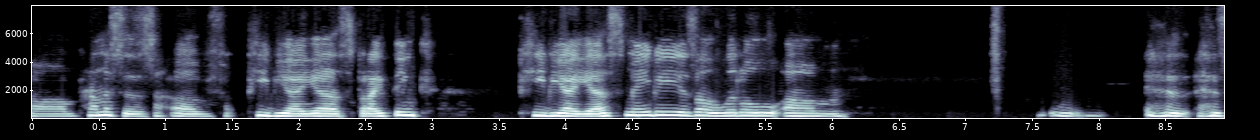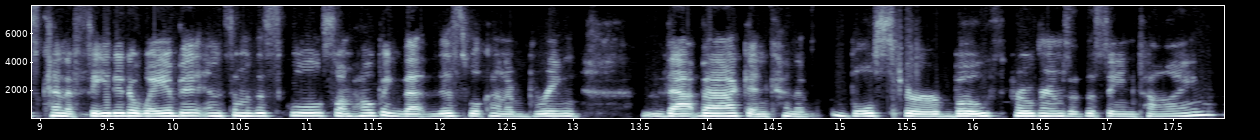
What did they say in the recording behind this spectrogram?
um, premises of pbis but i think pbis maybe is a little um, has, has kind of faded away a bit in some of the schools. So I'm hoping that this will kind of bring that back and kind of bolster both programs at the same time.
